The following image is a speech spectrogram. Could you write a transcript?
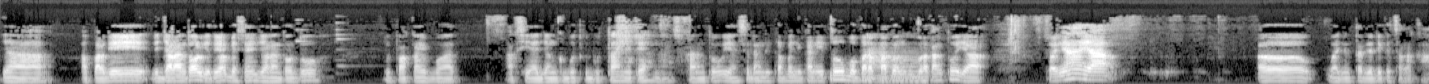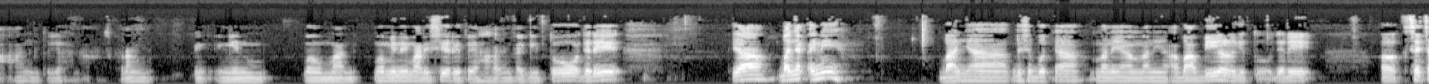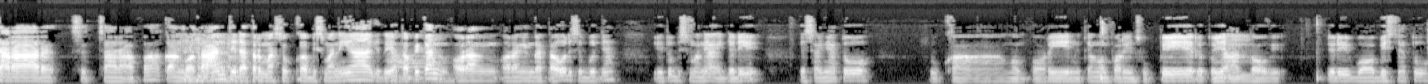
ya apalagi di jalan tol gitu ya biasanya jalan tol tuh dipakai buat aksi ajang kebut-kebutan gitu ya. Nah sekarang tuh ya sedang dikampanyekan itu beberapa Ah. tahun ke belakang tuh ya soalnya ya eh banyak terjadi kecelakaan gitu ya. Nah sekarang ing- ingin meman- meminimalisir gitu ya hal-hal yang kayak gitu. Jadi ya banyak ini banyak disebutnya mania-mania ababil gitu. Jadi eh, secara secara apa keanggotaan tidak termasuk ke bismania gitu ya. Ah. Tapi kan orang-orang yang nggak tahu disebutnya itu bismania. Jadi biasanya tuh suka ngomporin gitu ya, ngomporin supir gitu ya Hmm. atau jadi bawa bisnya tuh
